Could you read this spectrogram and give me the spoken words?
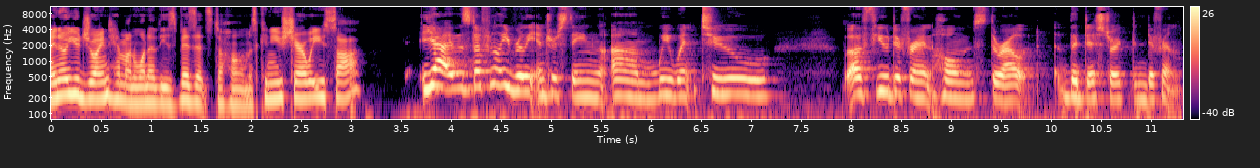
I know you joined him on one of these visits to homes. Can you share what you saw? Yeah, it was definitely really interesting. Um, we went to a few different homes throughout the district in different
